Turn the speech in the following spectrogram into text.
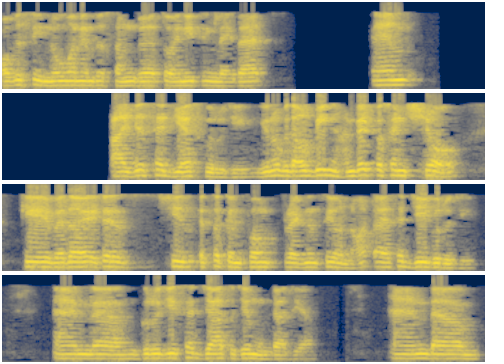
obviously no one in the sangat और anything like that And I just said yes, Guruji, you know, without being 100% sure कि whether it is, she's, it's a confirmed pregnancy or not. I said, Ji Guruji. And uh, Guruji said, Ja tujhe munda diya. And um,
